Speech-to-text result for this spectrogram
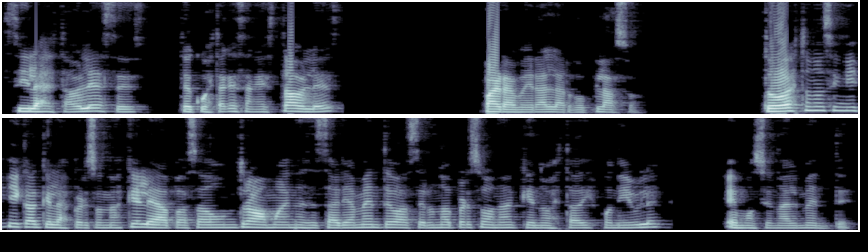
si las estableces, te cuesta que sean estables para ver a largo plazo. Todo esto no significa que las personas que le ha pasado un trauma necesariamente va a ser una persona que no está disponible emocionalmente.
